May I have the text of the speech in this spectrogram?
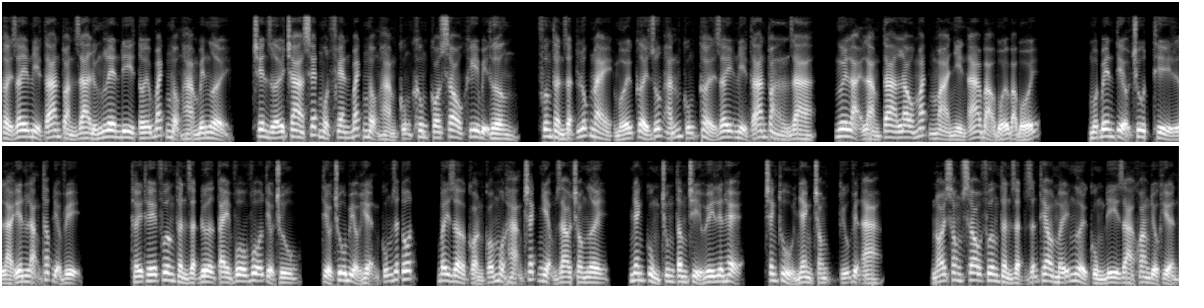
Thời dây nỉ tan toàn ra đứng lên đi tới bách mộng hàm bên người, trên dưới cha xét một phen bách mộng hàm cũng không có sau khi bị thương, phương thần giật lúc này mới cười giúp hắn cũng cởi dây nỉ tan toàn ra, ngươi lại làm ta lau mắt mà nhìn a bảo bối bà bối một bên tiểu chu thì là yên lặng thấp địa vị. Thấy thế phương thần giật đưa tay vô vô tiểu chu tiểu chu biểu hiện cũng rất tốt, bây giờ còn có một hạng trách nhiệm giao cho ngươi, nhanh cùng trung tâm chỉ huy liên hệ, tranh thủ nhanh chóng cứu viện a. Nói xong sau phương thần giật dẫn theo mấy người cùng đi ra khoang điều khiển.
